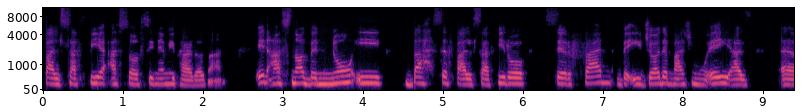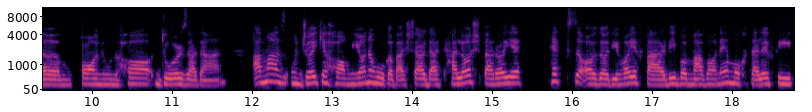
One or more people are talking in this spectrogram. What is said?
فلسفی اساسی نمی‌پردازند این اسناد به نوعی بحث فلسفی رو صرفا به ایجاد مجموعه ای از قانون ها دور زدن اما از اونجایی که حامیان حقوق بشر در تلاش برای حفظ آزادی های فردی با موانع مختلفی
